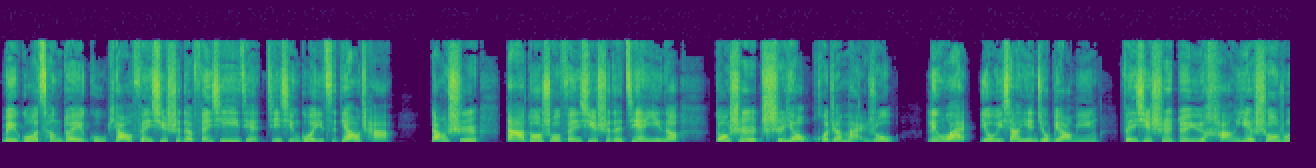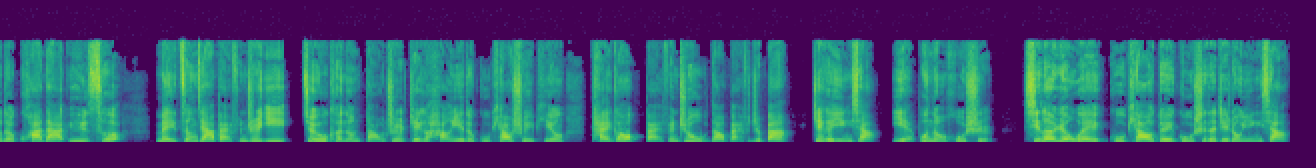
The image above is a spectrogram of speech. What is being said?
美国曾对股票分析师的分析意见进行过一次调查。当时，大多数分析师的建议呢，都是持有或者买入。另外，有一项研究表明，分析师对于行业收入的夸大预测，每增加百分之一，就有可能导致这个行业的股票水平抬高百分之五到百分之八。这个影响也不能忽视。席勒认为，股票对股市的这种影响，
